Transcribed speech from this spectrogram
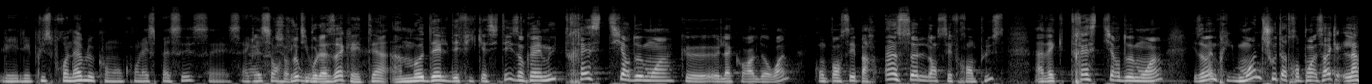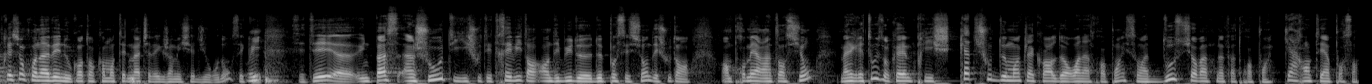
les, les, plus prenables qu'on qu laisse passer. C'est agaçant. surtout que Boulazac a été un, un modèle d'efficacité. Ils ont quand même eu 13 tirs de moins que la chorale de Rouen compensé par un seul lancer franc en plus, avec 13 tirs de moins. Ils ont même pris moins de shoot à 3 points. C'est vrai que l'impression qu'on avait, nous, quand on commentait le match avec Jean-Michel Giroudon, c'est que Oui. c'était euh, une passe, un shoot. Ils shootaient très vite en, en début de, de possession, des shoots en, en première intention. Malgré tout, ils ont quand même pris 4 shoots de moins que la Coral de Rouen à 3 points. Ils sont à 12 sur 29 à 3 points, 41%.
